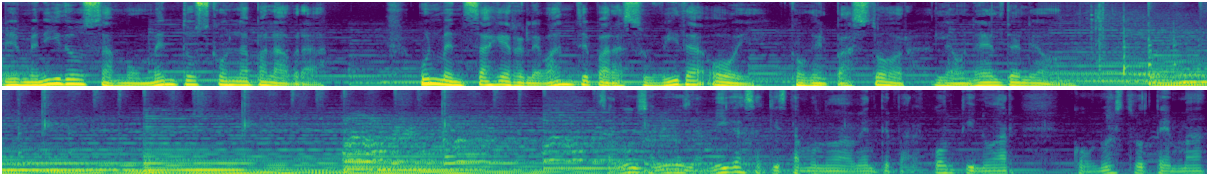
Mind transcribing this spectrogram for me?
Bienvenidos a Momentos con la Palabra, un mensaje relevante para su vida hoy con el pastor Leonel de León. Saludos amigos y amigas, aquí estamos nuevamente para continuar con nuestro tema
